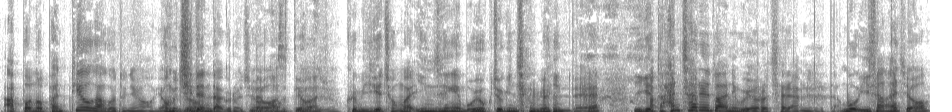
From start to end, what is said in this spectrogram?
앞번호판 뛰어가거든요. 영치된다 그러죠. 네, 와서 뛰어가죠. 그럼 이게 정말 인생의 모욕적인 장면인데 이게 또 한 차례도 아니고 여러 차례 압류됐다. 뭐 이상하죠.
